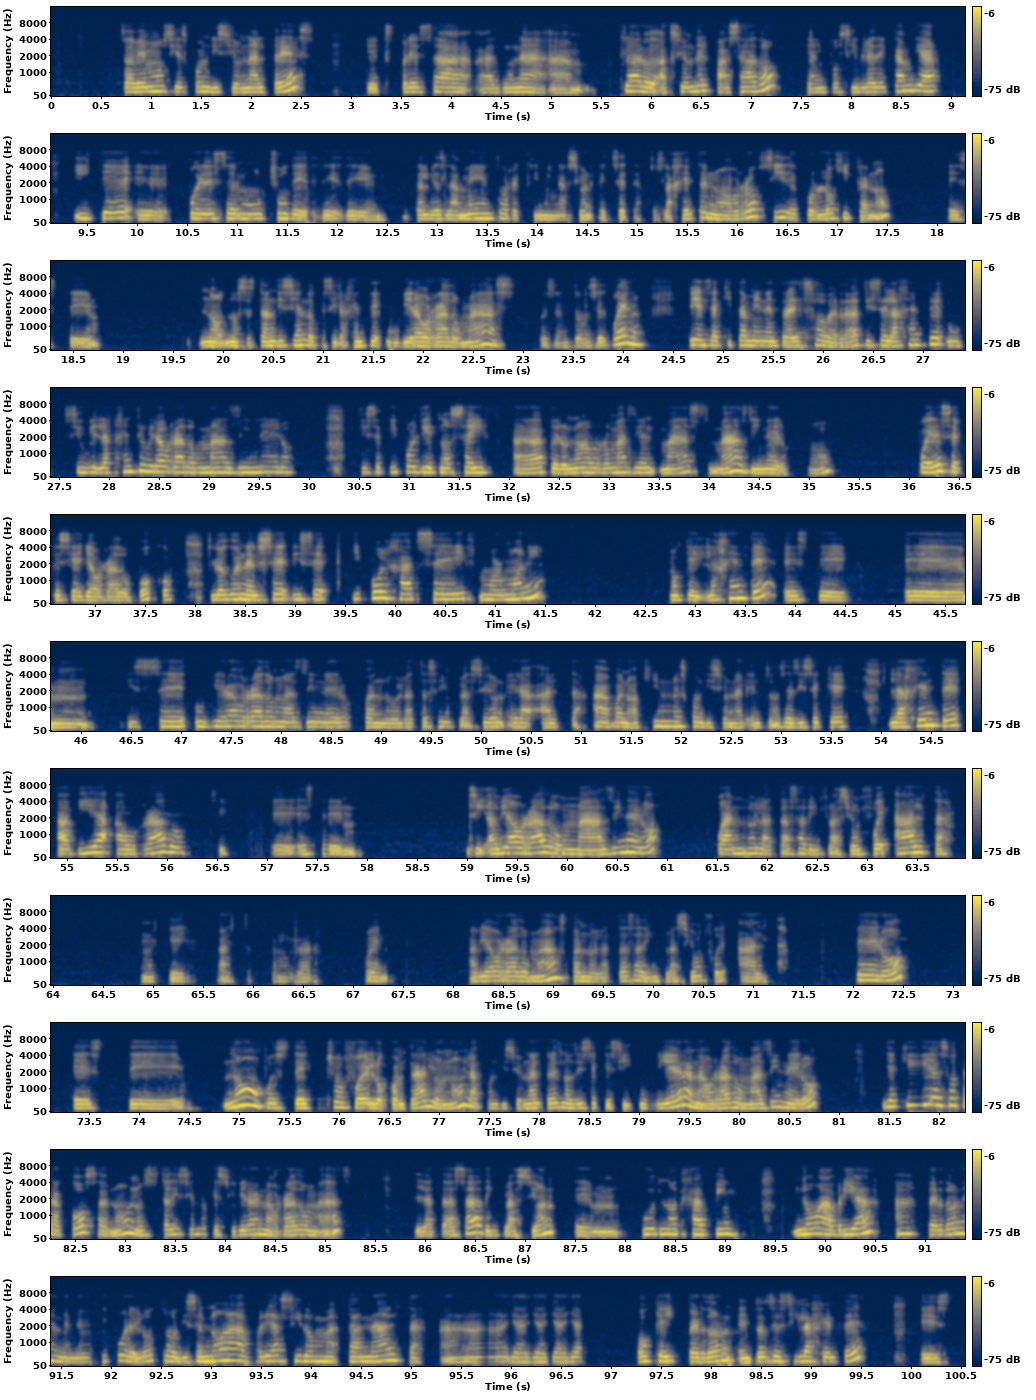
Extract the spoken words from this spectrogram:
Sabemos si es condicional 3, que expresa alguna, claro, acción del pasado, imposible de cambiar, y que eh, puede ser mucho de, tal vez lamento, recriminación, etcétera. Entonces la gente no ahorró, sí, de por lógica, ¿no? Este, no, nos están diciendo que si la gente hubiera ahorrado más, pues entonces, bueno, fíjense, aquí también entra eso, ¿verdad? Dice la gente, si la gente hubiera ahorrado más dinero, dice people did not save, ah, pero no ahorró más bien más, más dinero, ¿no? Puede ser que se haya ahorrado poco. Luego en el C dice people had saved more money. Ok, la gente, este, eh, se hubiera ahorrado más dinero cuando la tasa de inflación era alta. Ah, bueno, aquí no es condicional. Entonces dice que la gente había ahorrado, sí, eh, este, sí, había ahorrado más dinero cuando la tasa de inflación fue alta. Ok, ah, muy raro. Bueno, había ahorrado más cuando la tasa de inflación fue alta. Pero, este, no, pues de hecho fue lo contrario, ¿no? La condicional 3 nos dice que si hubieran ahorrado más dinero, y aquí es otra cosa, ¿no? Nos está diciendo que si hubieran ahorrado más, la tasa de inflación em, would not have been, no habría, ah, perdónenme, me fui por el otro, dice, no habría sido tan alta. Ah, ya, ya, ya, ya. Ok, perdón, entonces sí la gente, este,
